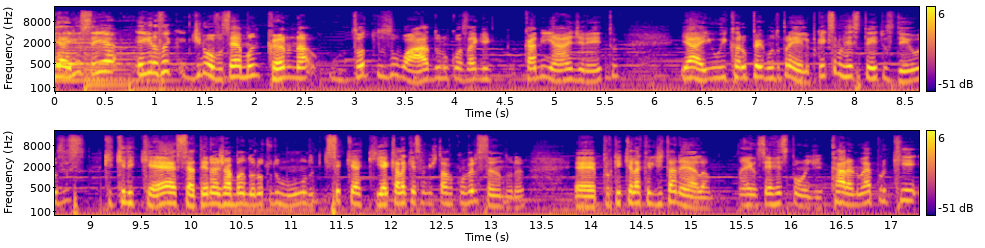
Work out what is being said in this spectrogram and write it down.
e aí você é, de novo, você é mancando, na, todo zoado, não consegue caminhar direito. E aí o Ícaro pergunta pra ele, por que, que você não respeita os deuses? O que, que ele quer? Se a Atena já abandonou todo mundo, o que, que você quer aqui? É aquela questão que a gente tava conversando, né? É, por que, que ela acredita nela? Aí você responde, cara, não é porque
